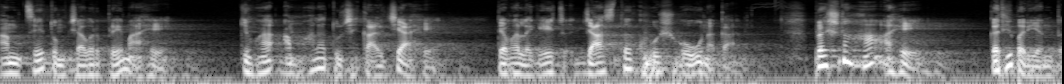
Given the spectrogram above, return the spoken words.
आमचे तुमच्यावर प्रेम आहे किंवा आम्हाला तुझी काळजी आहे तेव्हा लगेच जास्त खुश होऊ नका. प्रश्न हा आहे कधीपर्यंत?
